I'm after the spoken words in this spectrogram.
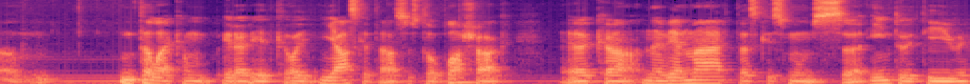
Um, te laikam ir arī jāskatās uz to plašāk, eh, ka nevienmēr tas, kas mums eh, intuitīvi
